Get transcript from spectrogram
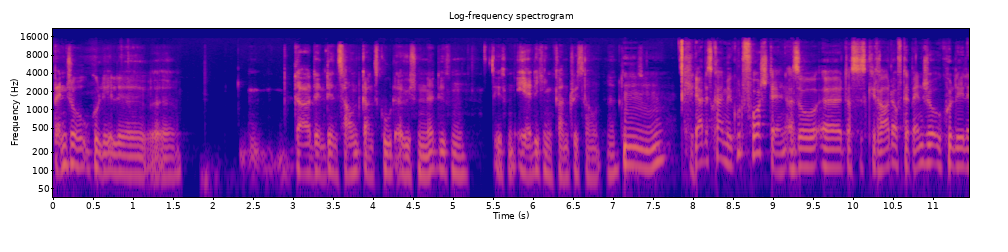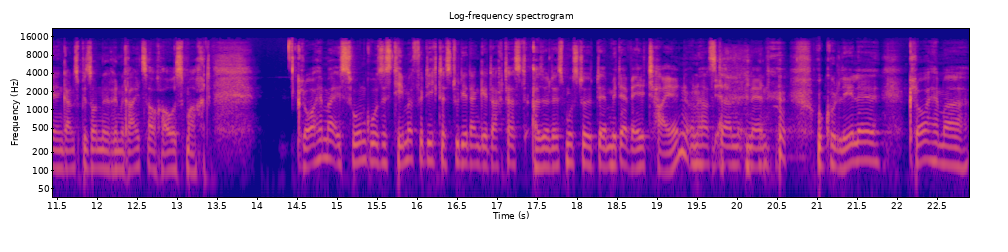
Banjo-Ukulele äh, da den, den Sound ganz gut erwischen, ne? diesen, diesen erdigen Country-Sound. Ne? Mhm. Ja, das kann ich mir gut vorstellen. Also, äh, dass es gerade auf der Banjo-Ukulele einen ganz besonderen Reiz auch ausmacht. Chlorhammer ist so ein großes Thema für dich, dass du dir dann gedacht hast, also das musst du mit der Welt teilen und hast ja. dann einen Ukulele Chlorhammer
